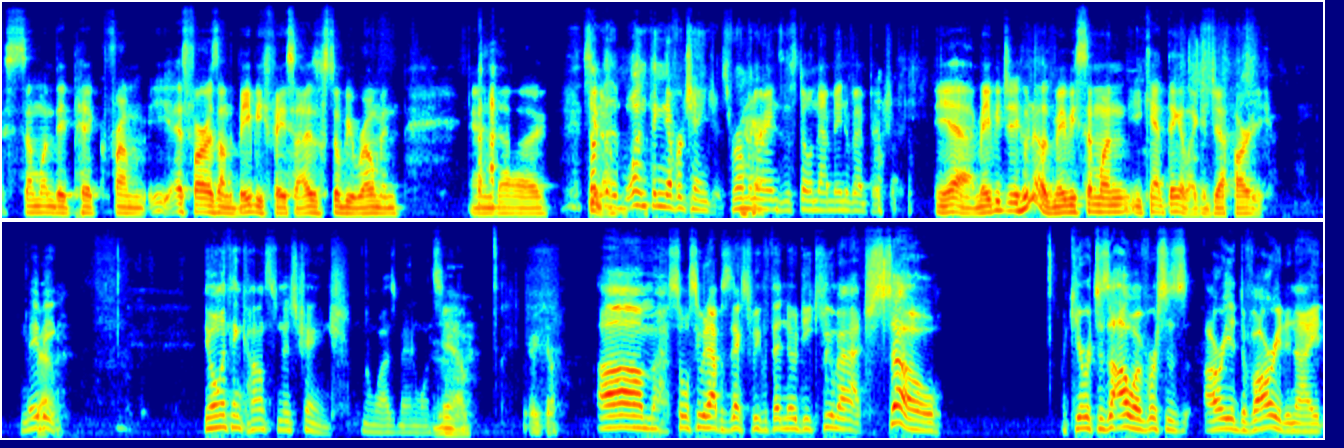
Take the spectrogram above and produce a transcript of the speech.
someone they pick from. As far as on the baby face side, it'll still be Roman. And uh, Something you know. one thing never changes. Roman Reigns is still in that main event picture. Yeah, maybe who knows? Maybe someone you can't think of like a Jeff Hardy. Maybe. Yeah. The only thing constant is change. The wise man once said. Yeah. There you go. Um, so we'll see what happens next week with that no DQ match. So Akira Tozawa versus Ariya Daivari tonight.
